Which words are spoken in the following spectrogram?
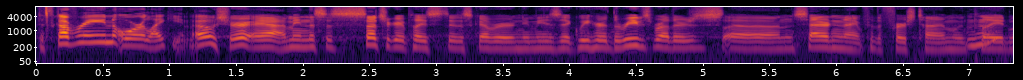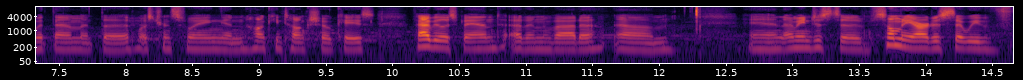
discovering or liking? Oh, sure. Yeah. I mean, this is such a great place to discover new music. We heard the Reeves Brothers uh, on Saturday night for the first time. We played with them at the Western Swing and Honky Tonk Showcase. Fabulous band out of Nevada. Um, and I mean, just uh, so many artists that we've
